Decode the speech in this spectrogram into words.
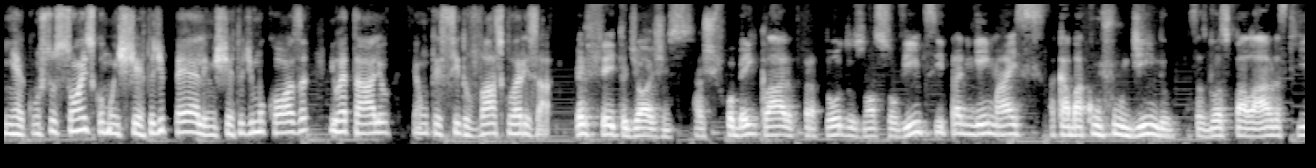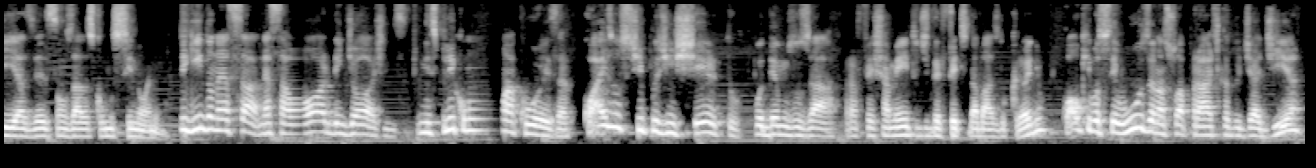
em reconstruções, como enxerto de pele, enxerto de mucosa, e o retalho é um tecido vascularizado. Perfeito, Diógenes. Acho que ficou bem claro para todos os nossos ouvintes e para ninguém mais acabar confundindo essas duas palavras que às vezes são usadas como sinônimo. Seguindo nessa, nessa ordem, Diógenes, me explica uma coisa: quais os tipos de enxerto podemos usar para fechamento de defeitos da base do crânio? Qual que você usa na sua prática do dia a dia?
